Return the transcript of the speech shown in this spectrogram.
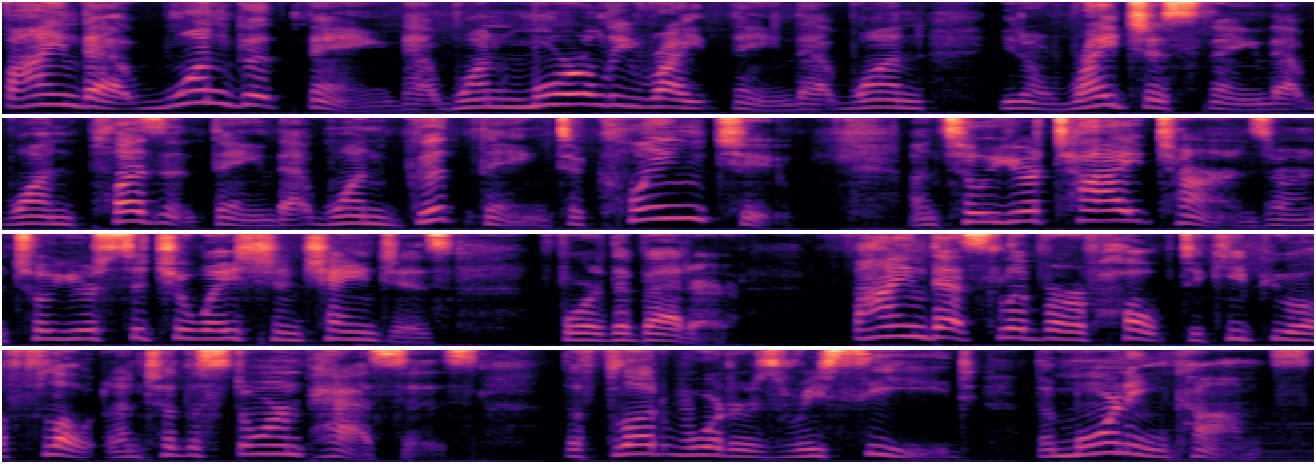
find that one good thing, that one morally right thing, that one, you know, righteous thing, that one pleasant thing, that one good thing to cling to until your tide turns or until your situation changes for the better. Find that sliver of hope to keep you afloat until the storm passes, the flood waters recede, the morning comes,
